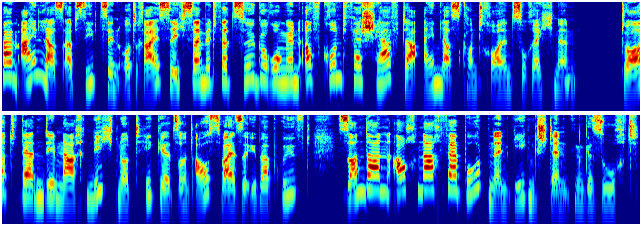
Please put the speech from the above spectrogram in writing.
Beim Einlass ab 17.30 Uhr sei mit Verzögerungen aufgrund verschärfter Einlasskontrollen zu rechnen. Dort werden demnach nicht nur Tickets und Ausweise überprüft, sondern auch nach verbotenen Gegenständen gesucht.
